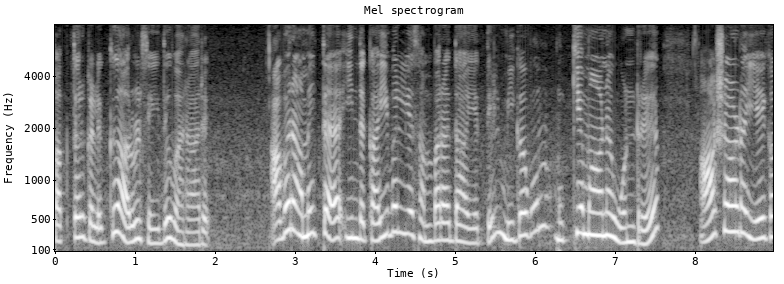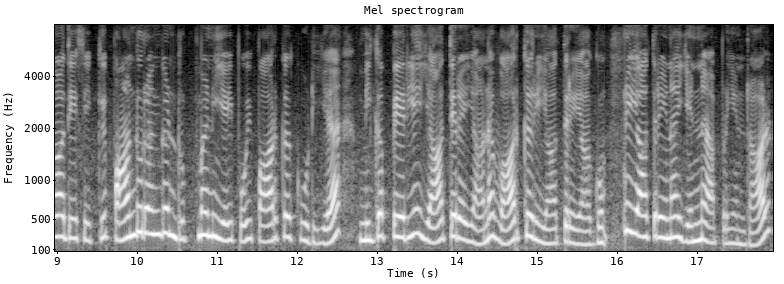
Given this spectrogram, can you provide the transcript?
பக்தர்களுக்கு அருள் செய்து வராரு. அவர் அமைத்த இந்த கைவல்ய சம்பிரதாயத்தில் மிகவும் முக்கியமான ஒன்று ஆஷாட ஏகாதேசிக்கு பாண்டுரங்கன் ருக்மணியை போய் பார்க்கக்கூடிய மிகப்பெரிய யாத்திரையான வார்க்கரி யாத்திரையாகும். யாத்திரைனா என்ன அப்படி என்றால்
